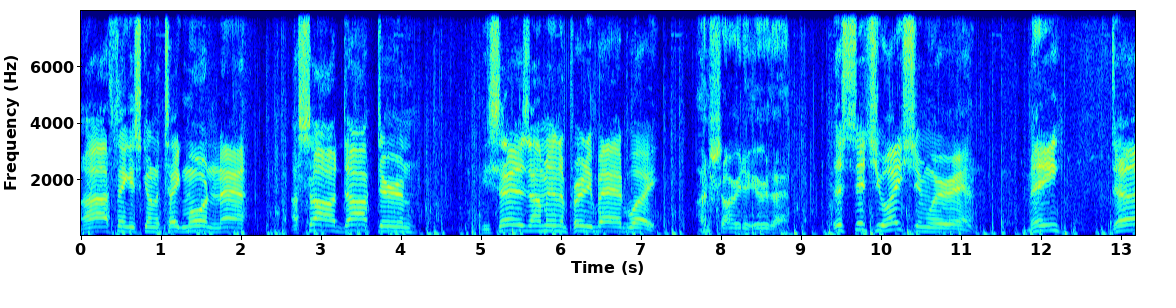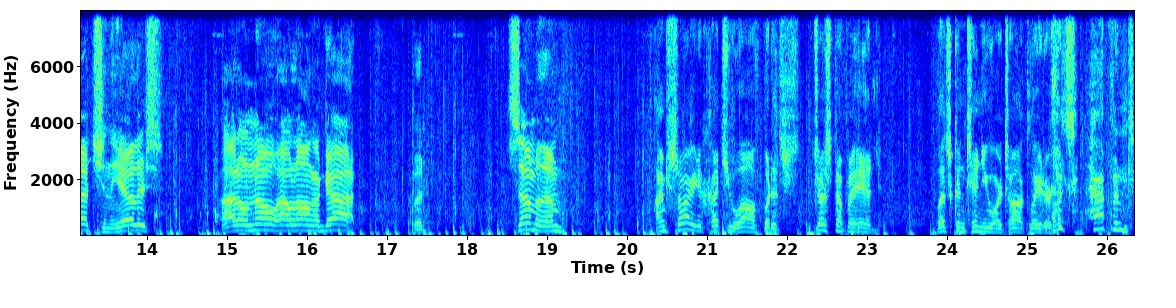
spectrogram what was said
I think it's gonna take more than that. I saw a doctor and he says I'm in a pretty bad way. I'm sorry to hear that. This situation we're in, me, Dutch, and the others, I don't know how long I got, but some of them, I'm sorry to cut you off, but it's just up ahead. Let's continue our talk later. What's happened?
